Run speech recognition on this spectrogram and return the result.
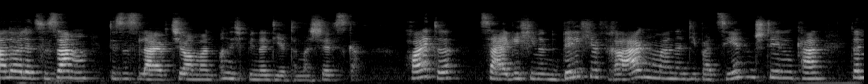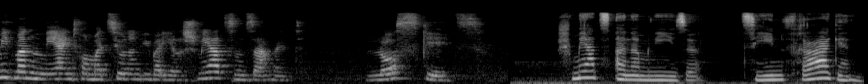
Hallo alle zusammen, das ist Live German und ich bin Nadia Tomaszewska. Heute zeige ich Ihnen, welche Fragen man an die Patienten stellen kann, damit man mehr Informationen über ihre Schmerzen sammelt. Los geht's! Schmerzanamnese 10 Fragen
